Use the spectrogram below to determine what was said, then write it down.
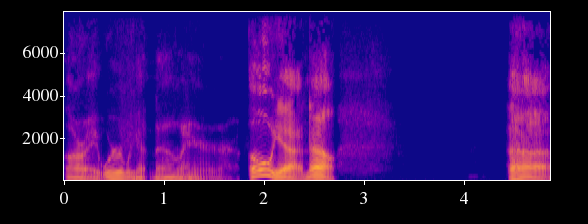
All right, where are we at now here? Oh yeah, now. Uh,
